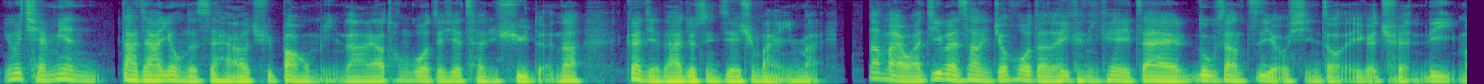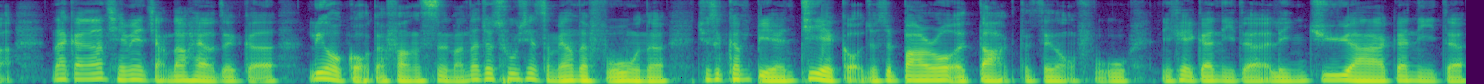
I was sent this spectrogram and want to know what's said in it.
因为前面大家用的是还要去报名啊，要通过这些程序的，那更简单就是你直接去买一买。那买完基本上你就获得了一个你可以在路上自由行走的一个权利嘛。那刚刚前面讲到还有这个遛狗的方式嘛，那就出现什么样的服务呢？就是跟别人借狗，就是 borrow a dog 的这种服务，你可以跟你的邻居啊，跟你的。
